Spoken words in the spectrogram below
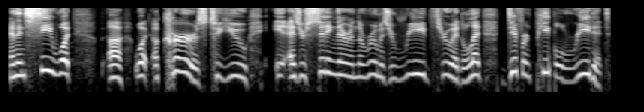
and then see what uh, what occurs to you as you're sitting there in the room as you read through it and let different people read it.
